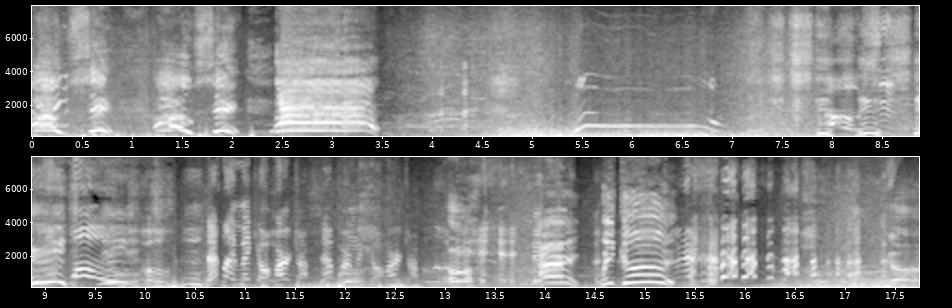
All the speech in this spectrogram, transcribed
Oh shit! Oh shit! Ah! Woo! Oh shit! Whoa! That's like make your heart drop. That part make your heart drop a little Oh. bit. Hey, we good. God.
